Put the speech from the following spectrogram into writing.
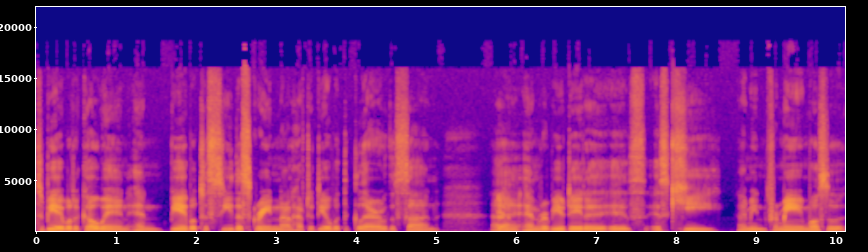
to be able to go in and be able to see the screen, not have to deal with the glare of the sun, uh, yeah. and review data is is key. I mean, for me, most of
